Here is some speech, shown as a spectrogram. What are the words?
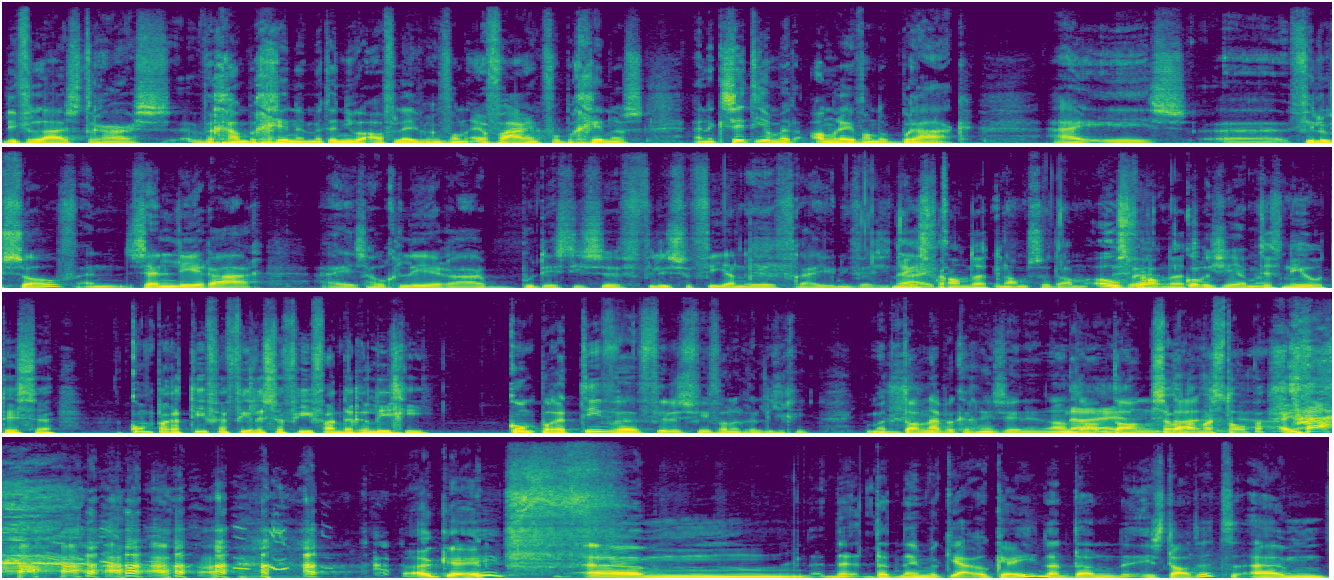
Lieve luisteraars, we gaan beginnen met een nieuwe aflevering van Ervaring voor Beginners. En ik zit hier met André van der Braak. Hij is uh, filosoof en zenleraar. Hij is hoogleraar boeddhistische filosofie aan de Vrije Universiteit nee, is veranderd. in Amsterdam. Over, is veranderd. corrigeer me. Het is nieuw. Het is uh, comparatieve filosofie van de religie comparatieve filosofie van een religie. maar dan heb ik er geen zin in. Dan, nee, dan, dan, zullen we maar stoppen? Ja. Oké. Ehm, dat neem ik. Ja, oké. Dan, dan is dat het. Um,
